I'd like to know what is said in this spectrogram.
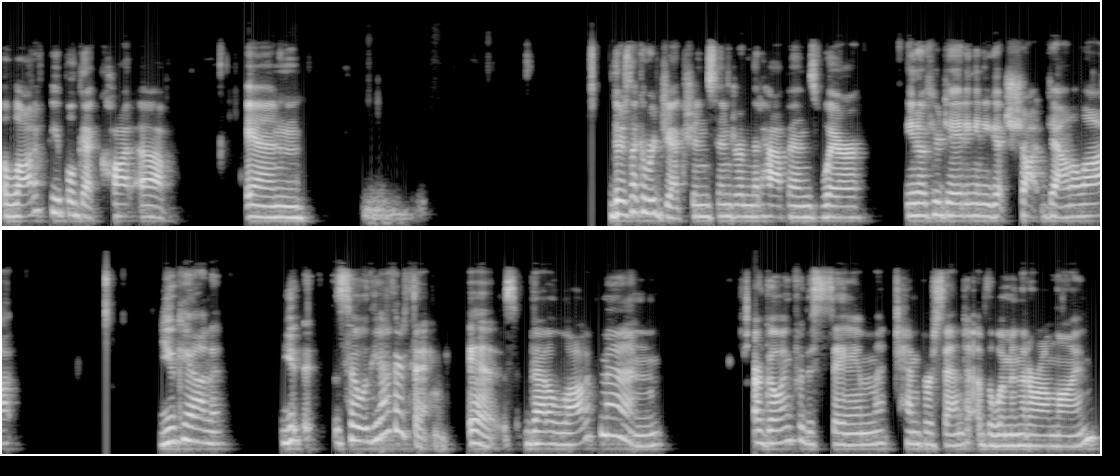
a lot of people get caught up in there's like a rejection syndrome that happens where you know if you're dating and you get shot down a lot you can you so the other thing is that a lot of men are going for the same 10% of the women that are online.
